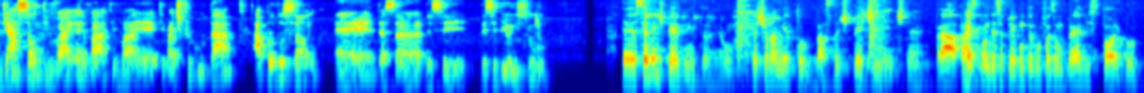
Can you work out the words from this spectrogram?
de ação que vai levar, que vai, é, que vai dificultar a produção é, dessa, desse, desse bioinsumo? É, excelente pergunta, é um questionamento bastante pertinente. Né? Para responder essa pergunta, eu vou fazer um breve histórico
